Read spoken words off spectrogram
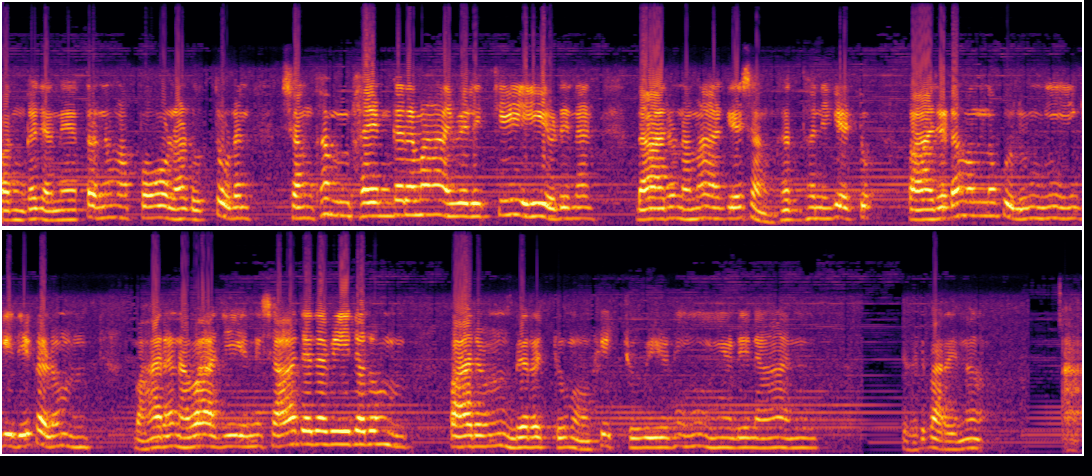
പങ്കജനേത്രനും അപ്പോൾ അടുത്തുടൻ ശംഖം ഭയങ്കരമായി വെളിച്ചീടിനാൻ ദാരുണമാകിയ ശംഖധ്വനി കേട്ടു. പാരിടമൊന്നു കുലുങ്ങി ഗിരികളും വാരണവാജി നിശാചര വീരറും പാരം വിറച്ചു മോഹിച്ചു വീണിടിനാൻ. ഇവർ പറയുന്നു "ആ,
